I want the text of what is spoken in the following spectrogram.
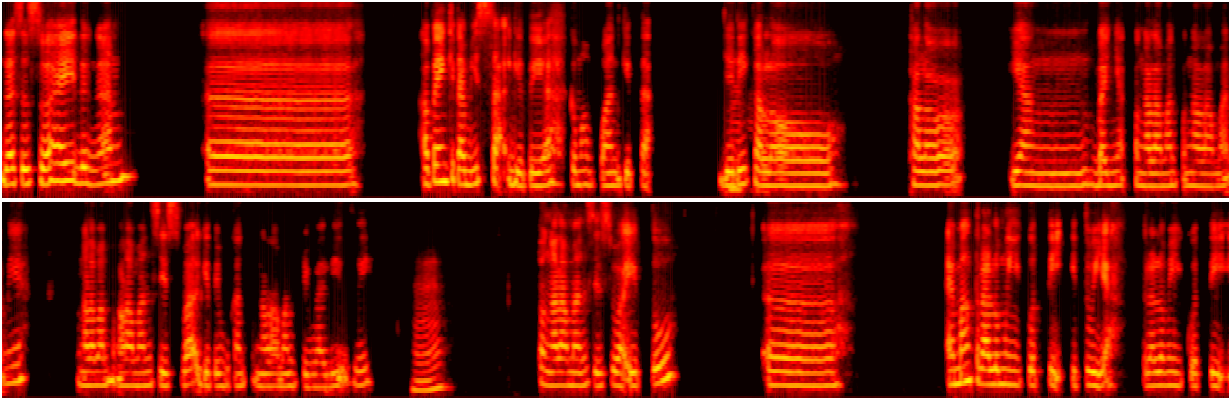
nggak sesuai dengan uh, apa yang kita bisa gitu ya kemampuan kita jadi hmm. kalau kalau yang banyak pengalaman-pengalaman ya. Pengalaman-pengalaman siswa gitu bukan pengalaman pribadi sih. Hmm. pengalaman siswa itu uh, emang terlalu mengikuti itu ya. Terlalu mengikuti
